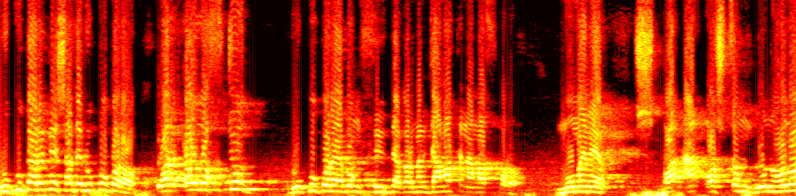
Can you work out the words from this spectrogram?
রুকুকারীদের সাথে রুকু করো। অস্তুদ রুকু করো এবং সিজদা করো মানে জামাতে নামাজ পড়ো। মোমেনের অষ্টম গুণ হলো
